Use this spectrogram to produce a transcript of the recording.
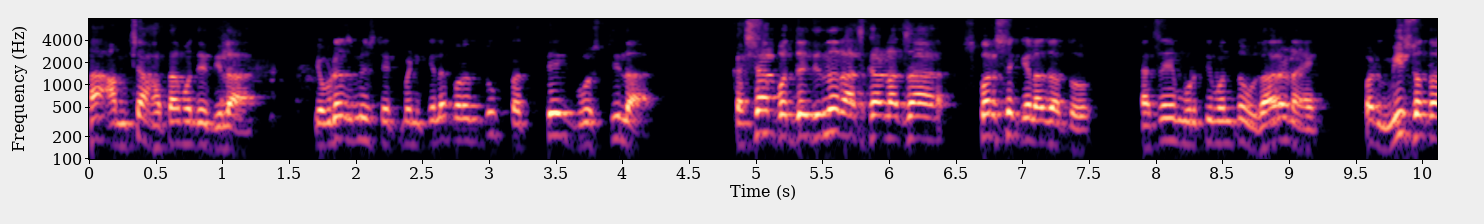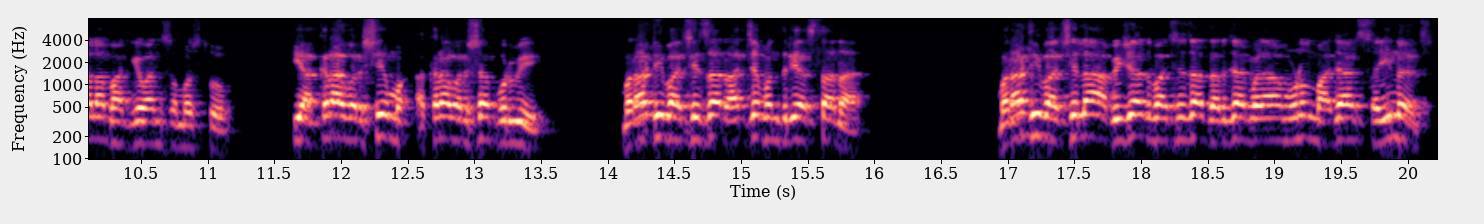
हा आमच्या हातामध्ये दिला. एवढंच मी स्टेटमेंट केलं. परंतु प्रत्येक गोष्टीला कशा पद्धतीनं राजकारणाचा स्पर्श केला जातो ह्याचं हे मूर्तिमंत उदाहरण आहे. पण मी स्वतःला भाग्यवान समजतो की अकरा वर्षे अकरा वर्षापूर्वी मराठी भाषेचा राज्यमंत्री असताना मराठी भाषेला अभिजात भाषेचा दर्जा मिळावा म्हणून माझ्या सहीनच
